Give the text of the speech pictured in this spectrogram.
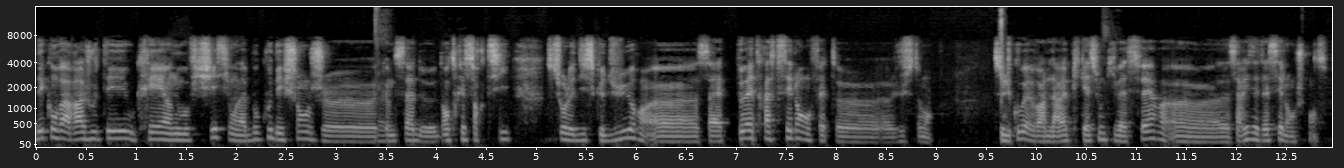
dès qu'on va rajouter ou créer un nouveau fichier, si on a beaucoup d'échanges euh, Ouais. comme ça de d'entrée-sortie sur le disque dur, euh, ça peut être assez lent en fait, euh, justement. Parce que du coup, il va y avoir de la réplication qui va se faire, euh, ça risque d'être assez lent, je pense.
